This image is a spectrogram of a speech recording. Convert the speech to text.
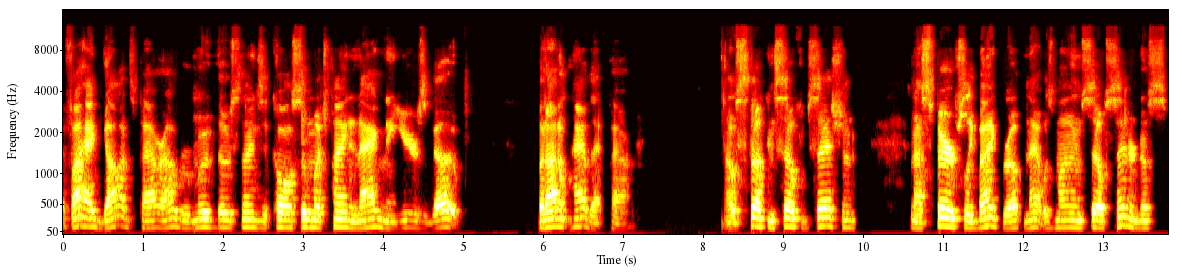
if I had God's power, I would remove those things that caused so much pain and agony years ago. But I don't have that power. I was stuck in self obsession and I spiritually bankrupt, and that was my own self centeredness.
